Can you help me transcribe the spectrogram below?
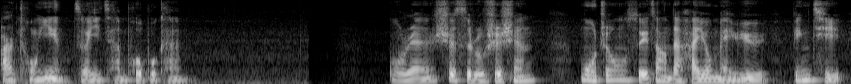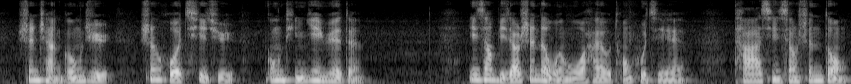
而铜印则已残破不堪。古人视死如是生，墓中随葬的还有美玉、兵器、生产工具。生活器具、宫廷宴乐等，印象比较深的文物还有铜虎节，它形象生动，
